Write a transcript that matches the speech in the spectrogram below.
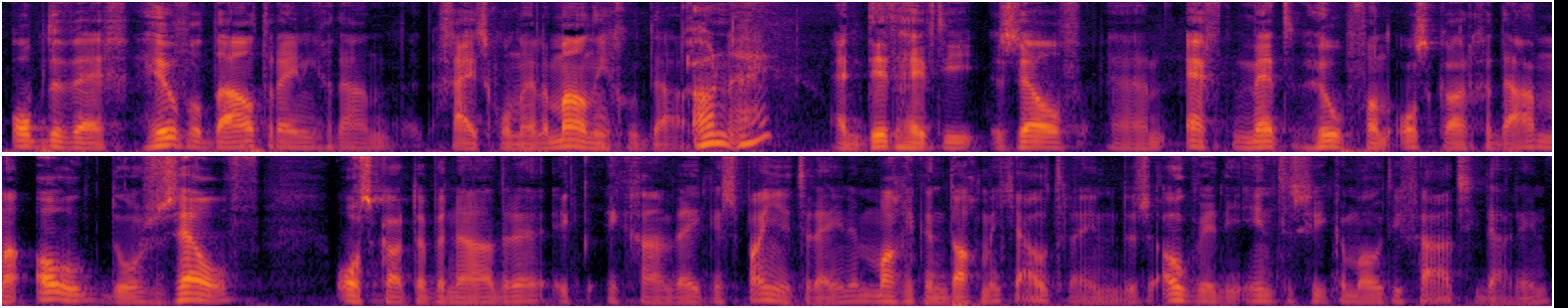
Op de weg. Heel veel daaltraining gedaan. Gijs kon helemaal niet goed dalen. Oh, nee? En dit heeft hij zelf ehm, echt met hulp van Oscar gedaan. Maar ook door zelf Oscar te benaderen. Ik, ik ga een week in Spanje trainen. Mag ik een dag met jou trainen? Dus ook weer die intrinsieke motivatie daarin.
